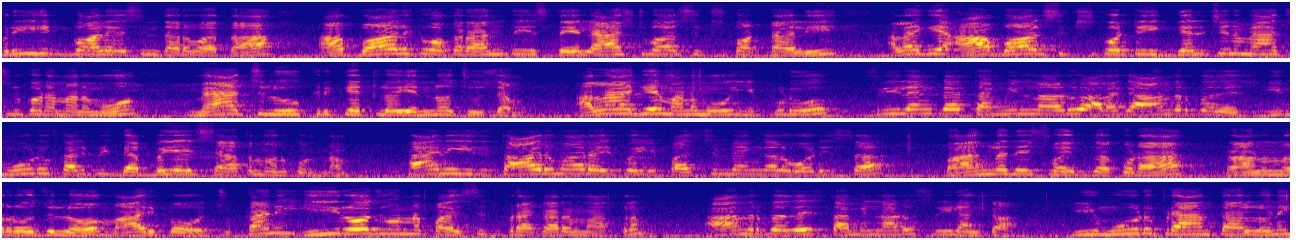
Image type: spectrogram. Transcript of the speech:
ఫ్రీ హిట్ బాల్ వేసిన తర్వాత ఆ బాల్కి ఒక రన్ తీస్తే లాస్ట్ బాల్ సిక్స్ కొట్టాలి. అలాగే ఆ బాల్ సిక్స్ కొట్టి గెలిచిన మ్యాచ్లు కూడా మనము మ్యాచ్లు క్రికెట్లో ఎన్నో చూసాం అలాగే మనము ఇప్పుడు శ్రీలంక తమిళనాడు అలాగే ఆంధ్రప్రదేశ్ ఈ మూడు కలిపి డెబ్బై ఐదు శాతం అనుకుంటున్నాం. కానీ ఇది తారుమారు అయిపోయి పశ్చిమ బెంగాల్ ఒడిస్సా బంగ్లాదేశ్ వైపుగా కూడా రానున్న రోజుల్లో మారిపోవచ్చు. కానీ ఈ రోజు ఉన్న పరిస్థితి ప్రకారం మాత్రం ఆంధ్రప్రదేశ్ తమిళనాడు శ్రీలంక. ఈ మూడు ప్రాంతాల్లోనే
